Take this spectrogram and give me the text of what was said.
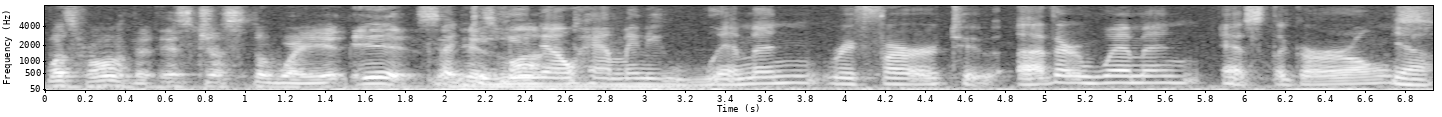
What's wrong with it? It's just the way it is But in do his you mind. know how many women refer to other women as the girls? Yeah.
